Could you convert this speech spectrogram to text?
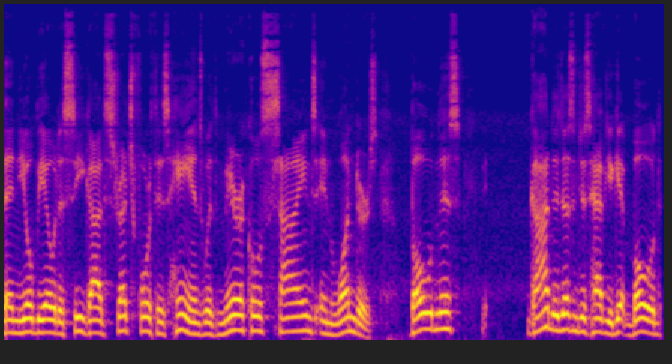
then you'll be able to see God stretch forth his hands with miracles, signs, and wonders. Boldness God doesn't just have you get bold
